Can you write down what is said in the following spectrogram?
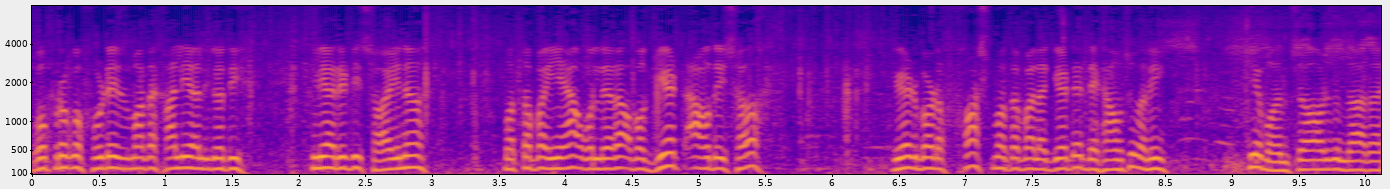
गोप्रोको फुटेजमा त खालि अलिकति क्लियरिटी छैन। म तपाईँ यहाँ ओर्लेर अब गेट आउँदैछ। गेटबाट फर्स्ट म तपाईँलाई गेटै देखाउँछु अनि के भन्छ अर्जुन दादा?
